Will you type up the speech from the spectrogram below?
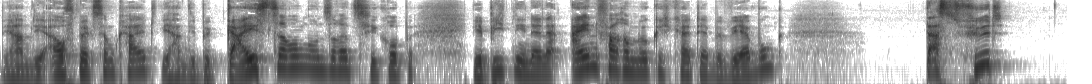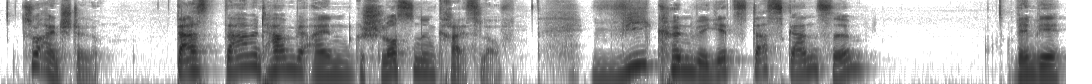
Wir haben die Aufmerksamkeit, wir haben die Begeisterung unserer Zielgruppe, wir bieten ihnen eine einfache Möglichkeit der Bewerbung. Das führt zur Einstellung. Das, damit haben wir einen geschlossenen Kreislauf. Wie können wir jetzt das Ganze, wenn wir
